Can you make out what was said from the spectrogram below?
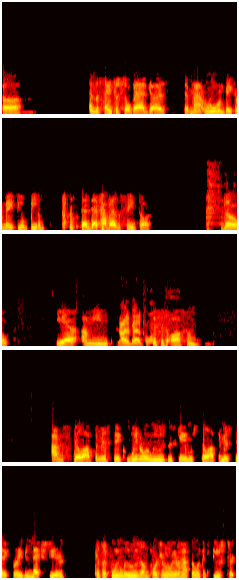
Uh, and the Saints are so bad, guys, that Matt Rhule and Baker Mayfield beat them. That that's how bad the Saints are. So yeah, I mean, Not a bad point. this is awesome. I'm still optimistic, win or lose this game. I'm still optimistic for even next year. Because if we lose, unfortunately, we're gonna have to look at the future.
